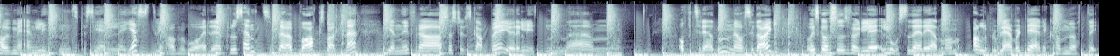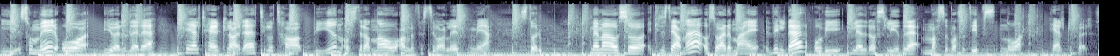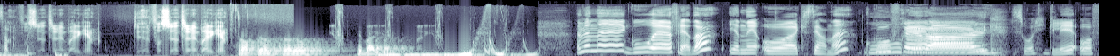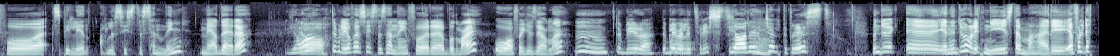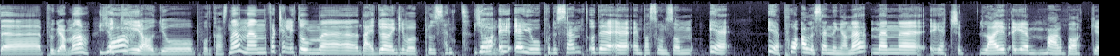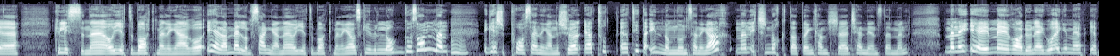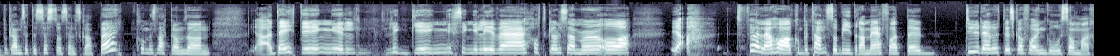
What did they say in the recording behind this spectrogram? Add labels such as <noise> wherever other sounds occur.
har vi med en liten spesiell gjest. Vi har med vår eh, produsent som pleier å være bak spakene. Jenny fra Søsterselskapet gjør en liten um, opptreden med oss i dag. Og vi skal også selvfølgelig lose dere gjennom alle problemer dere kan møte i sommer, og gjøre dere helt, helt klare til å ta byen og stranda og alle festivaler med storm. Med meg er også Kristiane, og så er det meg, Vilde. Og vi gleder oss til å gi dere masse, masse tips nå helt før sommeren. på Studentradioen i Bergen. Du hører på Studentradioen i Bergen. Studentradioen i Bergen. Nei, Men eh, god eh, fredag, Jenny og Kristiane. God fredag! Så hyggelig å få spille inn aller siste sending med dere. Ja. Det blir jo for siste sending for eh, både meg og for Kristiane. Mm, det blir det. Det blir veldig trist. Ja, det er Mm. kjempetrist. Men du, eh, Jenny, du har litt ny stemme her i iallfall dette programmet. da. Ja. Ikke i radiopodkastene, men fortell litt om eh, deg. Du er jo egentlig vår produsent. Ja, jeg, jeg er jo produsent, og det er en person som er, er på alle sendingene, men eh, jeg er ikke live. Jeg er mer bak eh, kulissene og gir tilbakemeldinger, og er der mellom sangene og gir tilbakemeldinger og skriver logg og sånn, men mm. jeg er ikke på sendingene sjøl. Jeg har, har titta innom noen sendinger, men ikke nok til at en kanskje kjenner igjen stemmen. Men jeg er med i radioen, jeg òg. Jeg er med i et program som heter Søsterselskapet, hvor vi snakker om sånn ja, dating, ligging, singellivet, hot girl summer og ja, føler jeg har kompetanse å bidra med for at eh, du der ute skal få en god sommer.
